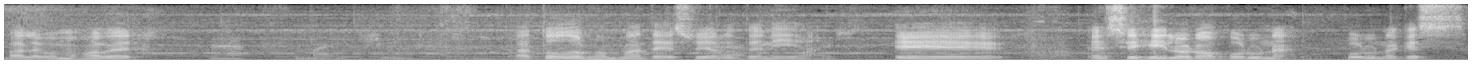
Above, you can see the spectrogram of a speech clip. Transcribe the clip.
Vale, vamos a ver. A todos los maté, eso ya lo tenía. Eh, en sigilo no, por una. Por una que es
